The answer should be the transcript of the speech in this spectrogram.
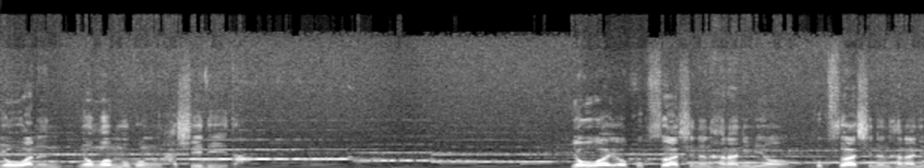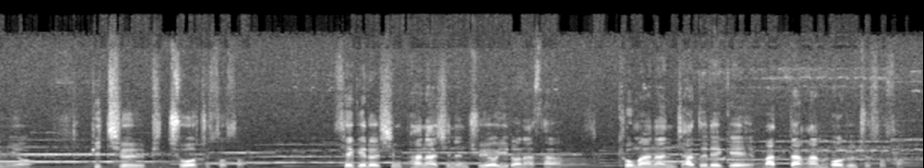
여호와는 영원 무궁하시리이다. 여호와여 복수하시는 하나님이여 복수하시는 하나님이여 빛을 비추어 주소서. 세계를 심판하시는 주여 일어나사 교만한 자들에게 마땅한 벌을 주소서.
